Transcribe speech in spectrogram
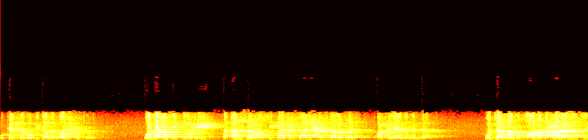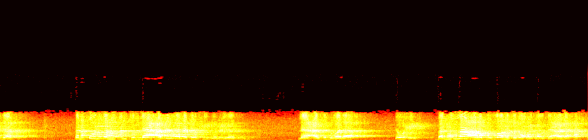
وكذبوا كتاب الله عز وجل. وجاءوا في التوحيد فأنكروا صفات الله عز وجل والعياذ بالله. وجردوا الله تعالى من صفاته. فنقول لهم أنتم لا عدل ولا توحيد والعياذ بالله. لا عدل ولا توحيد. بل هم ما عرفوا الله تبارك وتعالى حق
